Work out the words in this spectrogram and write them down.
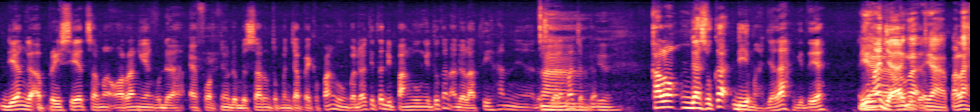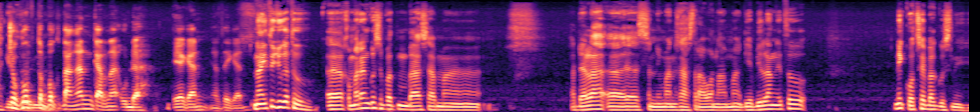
dia nggak appreciate sama orang yang udah effortnya udah besar untuk mencapai ke panggung. Padahal kita di panggung itu kan ada latihannya, ada segala Ah, macam kan. iya. Kalau nggak suka diem aja lah gitu ya. Diem Ya, aja gitu. ya apalah gitu. Cukup tepuk tangan karena udah, ya kan, ngerti kan? Nah itu juga tuh eh, kemarin gue sempat membahas sama adalah eh, seniman sastrawan lama. Dia bilang itu ini quotes-nya bagus nih.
